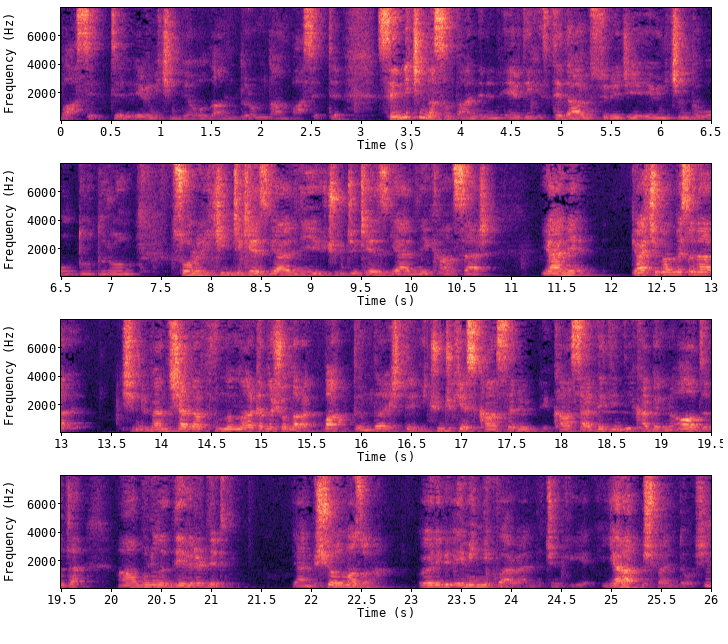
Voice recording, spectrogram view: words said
bahsetti. Evin içinde olan durumdan bahsetti. Senin için nasıldı annenin evdeki tedavi süreci, evin içinde olduğu durum, sonra ikinci kez geldiği, üçüncü kez geldiği kanser. Yani gerçi ben mesela Şimdi ben dışarıdan Funda'nın arkadaş olarak baktığımda işte üçüncü kez kanser, kanser dediğinde ilk haberini aldığımda Aa, bunu da devirir dedim. Yani bir şey olmaz ona. Öyle bir eminlik var bende çünkü yaratmış bende o şey.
